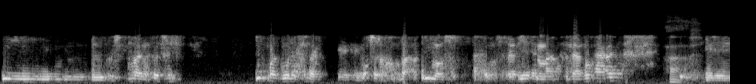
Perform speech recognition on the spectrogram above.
y bueno, entonces, y algunas que nosotros compartimos la en maternal, ah. eh,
